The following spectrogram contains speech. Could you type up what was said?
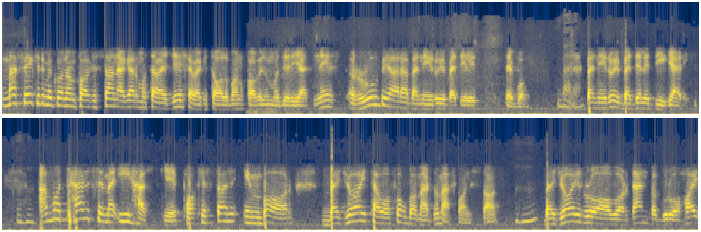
من فکر می‌کنم پاکستان اگر متوجه شود که طالبان قابل مدیریت نیست رو بیاره به نیروی بدیل سوم بله. به نیروی بدل دیگری اما ترس ما ای هست که پاکستان این بار به جای توافق با مردم افغانستان به جای رو آوردن به گروه های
